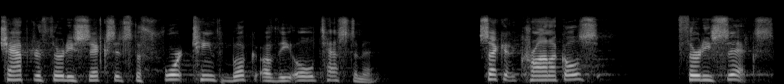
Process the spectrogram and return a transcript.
chapter 36. It's the 14th book of the Old Testament. Second Chronicles 36.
